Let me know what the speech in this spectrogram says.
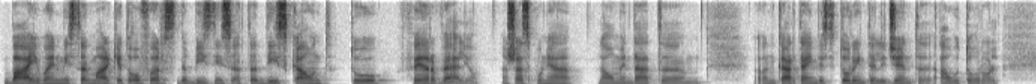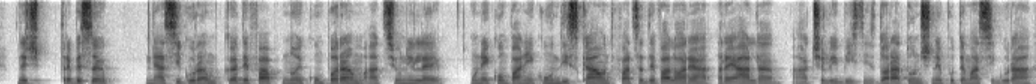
Buy when Mr. Market offers the business at a discount to fair value. Așa spunea la un moment dat uh, în cartea Investitorul Inteligent autorul. Deci trebuie să ne asigurăm că de fapt noi cumpărăm acțiunile unei companii cu un discount față de valoarea reală a acelui business. Doar atunci ne putem asigura um,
